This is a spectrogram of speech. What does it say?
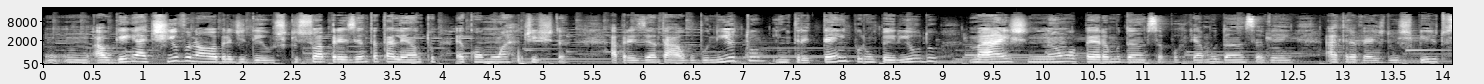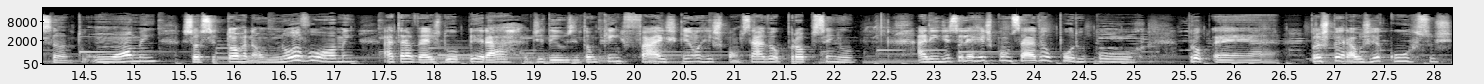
um, um, alguém ativo na obra de Deus que só apresenta talento é como um artista apresenta algo bonito, entretém por um período, mas não opera mudança, porque a mudança vem através do Espírito Santo. Um homem só se torna um novo homem através do operar de Deus. Então, quem faz, quem é o responsável é o próprio Senhor. Além disso, ele é responsável por, por, por é, prosperar os recursos,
